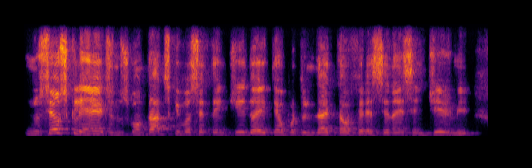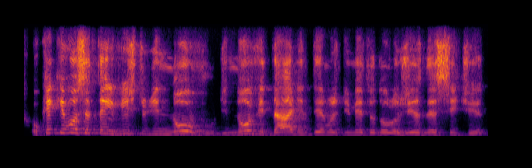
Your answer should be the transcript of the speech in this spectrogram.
nos seus clientes, nos contatos que você tem tido aí, tem a oportunidade de estar oferecendo a Incentive-me, o que, que você tem visto de novo, de novidade em termos de metodologias nesse sentido?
